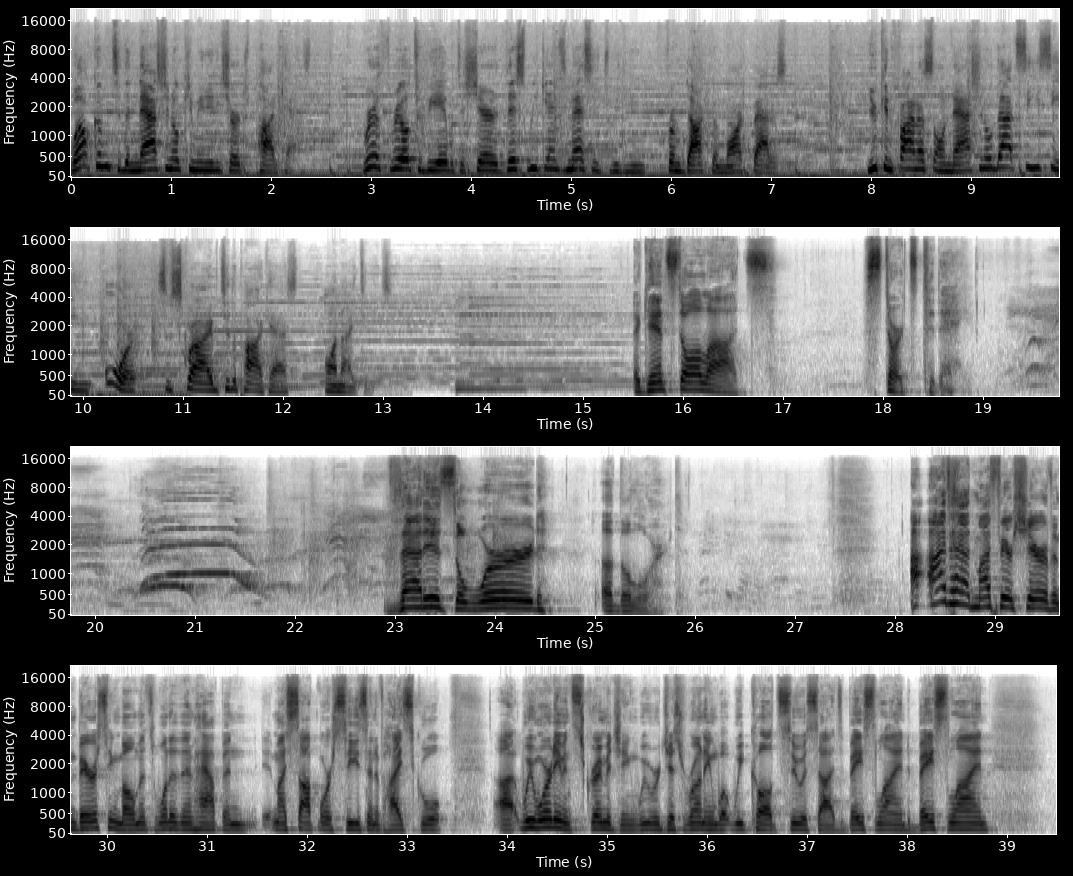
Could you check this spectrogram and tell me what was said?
Welcome to the National Community Church Podcast. We're thrilled to be able to share this weekend's message with you from Dr. Mark Batterson. You can find us on national.cc or subscribe to the podcast on iTunes. Against all odds starts today. That is the word of the Lord. I've had my fair share of embarrassing moments. One of them happened in my sophomore season of high school. Uh, we weren't even scrimmaging, we were just running what we called suicides, baseline to baseline.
